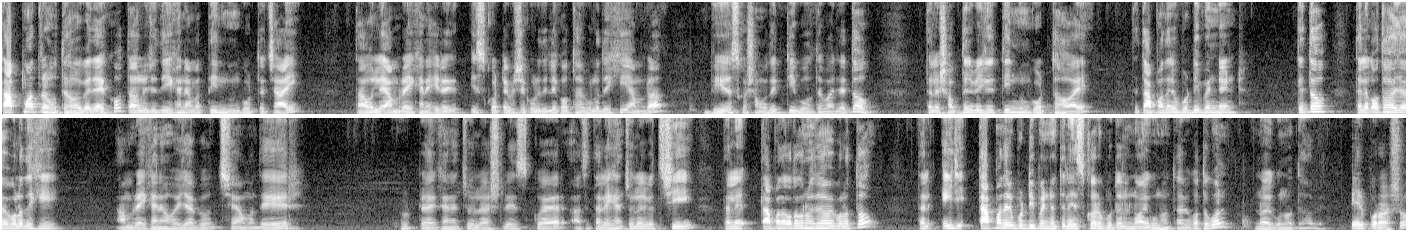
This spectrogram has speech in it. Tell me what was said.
তাপমাত্রা হতে হবে, দেখো, তাহলে যদি এখানে আমরা তিন গুণ করতে চাই তাহলে আমরা এখানে এটা স্কোয়ারটা বেশি করে দিলে কত হয় বলো দেখি, আমরা ভি স্কোয়ার টি বলতে পারি, তাই তো? তাহলে শব্দের বেগ যদি তিন গুণ করতে হয়, তো তাপমাত্রার উপর ডিপেন্ডেন্ট তাই তো? তাহলে কত হয়ে যাবে বলো দেখি? আমরা এখানে হয়ে যাবে হচ্ছে আমাদের রুটটা এখানে চলে আসলে স্কোয়ার আচ্ছা তাহলে এখানে চলে আসবে থ্রি তাহলে তাপমাত্রা কত গুণ হতে হবে বলো তো? তাহলে এই যে তাপমাত্রার উপর ডিপেন্ডেন্ট তাহলে স্কোয়ার উপর তাহলে নয় গুণ হতে হবে, কত গুণ? নয় গুণ হতে হবে। এরপর আসো,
